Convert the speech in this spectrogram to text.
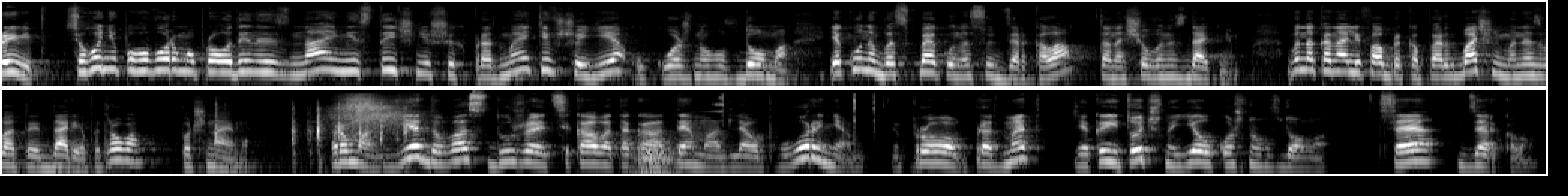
Привіт! Сьогодні поговоримо про один із наймістичніших предметів, що є у кожного вдома. Яку небезпеку несуть дзеркала та на що вони здатні? Ви на каналі Фабрика передбачень. Мене звати Дар'я Петрова. Починаємо. Роман, є до вас дуже цікава така тема для обговорення про предмет, який точно є у кожного вдома. Це дзеркало.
